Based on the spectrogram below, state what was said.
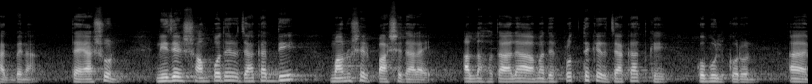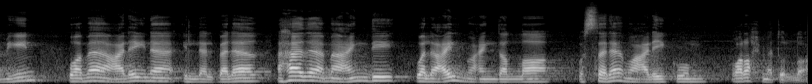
থাকবে না। তাই আসুন, নিজের সম্পদের জাকাত দিয়ে মানুষের পাশে দাঁড়ায় আল্লাহ তালা আমাদের প্রত্যেকের জাকাতকে কবুল করুন। আমিন। ওয়ামা আলাইনা ইল্লাল বালাগ। হাদা মা ইনদি ওয়াল মা আইন্দাল্লাহ। ওয়াসসালামু আলাইকুম ওরহমতুল্লাহ রাহমাতুল্লাহ।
